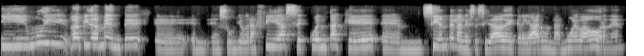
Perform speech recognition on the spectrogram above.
Y muy rápidamente eh, en, su biografía se cuenta que em, siente la necesidad de crear una nueva orden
